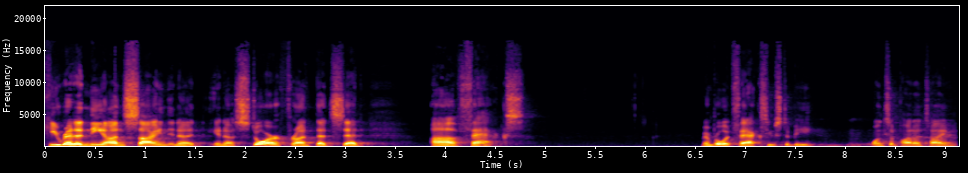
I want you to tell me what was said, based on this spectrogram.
He read a neon sign in a, in a storefront that said, uh, fax. Remember what fax used to be? Once upon a time?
